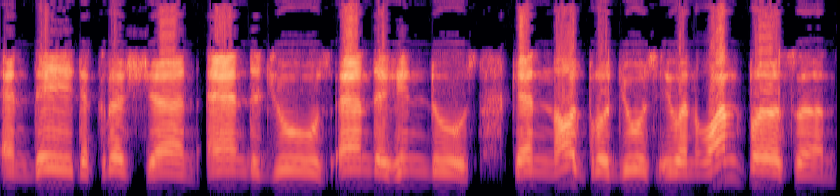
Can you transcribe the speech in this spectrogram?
and they, the Christian and the Jews and the Hindus, cannot produce even one person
